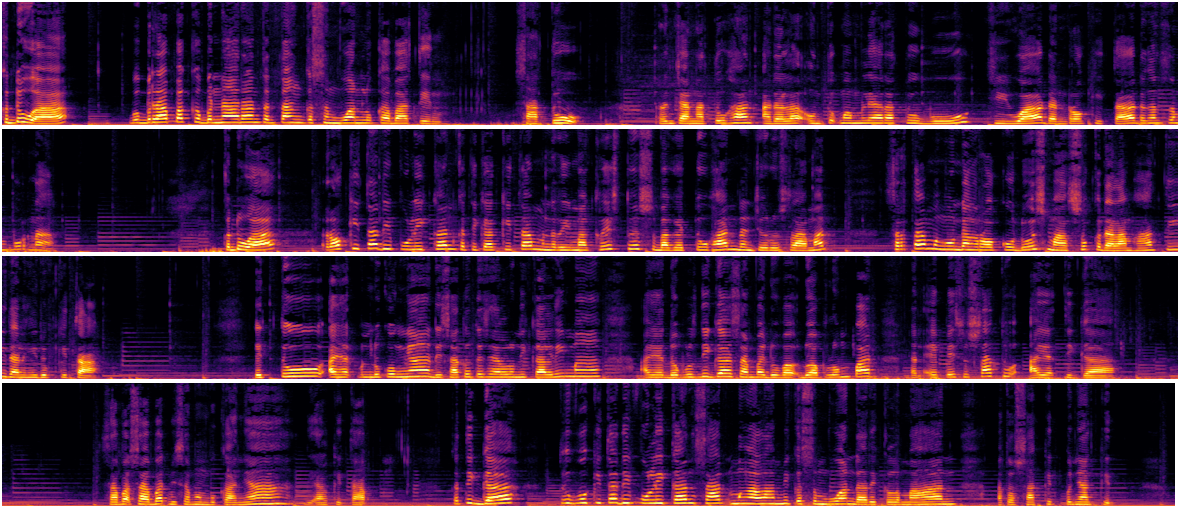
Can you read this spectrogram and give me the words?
Kedua, beberapa kebenaran tentang kesembuhan luka batin. Satu, rencana Tuhan adalah untuk memelihara tubuh, jiwa, dan roh kita dengan sempurna. Kedua, roh kita dipulihkan ketika kita menerima Kristus sebagai Tuhan dan Juru Selamat, serta mengundang Roh Kudus masuk ke dalam hati dan hidup kita. Itu ayat pendukungnya di 1 Tesalonika 5 ayat 23 sampai 24 dan Efesus 1 ayat 3. Sahabat-sahabat bisa membukanya di Alkitab. Ketiga, tubuh kita dipulihkan saat mengalami kesembuhan dari kelemahan atau sakit penyakit.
